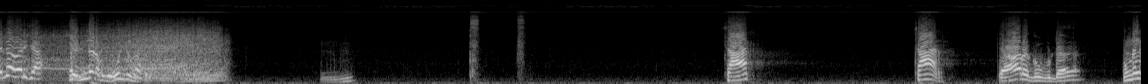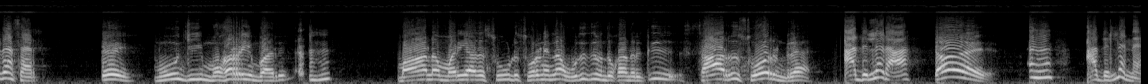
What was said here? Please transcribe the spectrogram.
என்ன வடிக்க? என்னடா மூஞ்சி விட்டு சார்? சார்? யார கூப்பிட்ட? உங்களுக்கு தான் சார். ஏய் மூஞ்சி முகரையும் பாரு. மான மரியாதை சூடு சுரணை எல்லாம் உதுத்து வந்து உட்கார்ந்துருக்கு. சாரு சோறுன்ற. அது இல்லடா. அது இல்லண்ணே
